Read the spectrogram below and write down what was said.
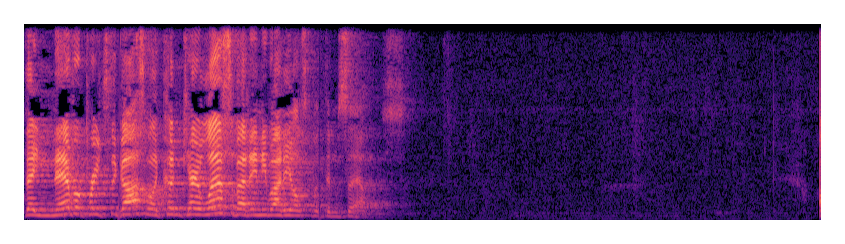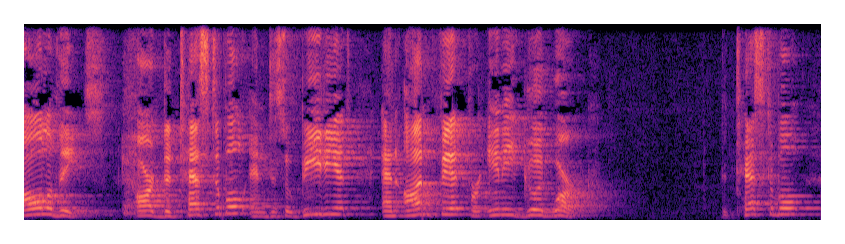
They never preach the gospel and couldn't care less about anybody else but themselves. All of these are detestable and disobedient and unfit for any good work. Detestable,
